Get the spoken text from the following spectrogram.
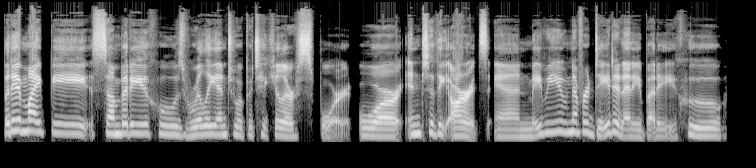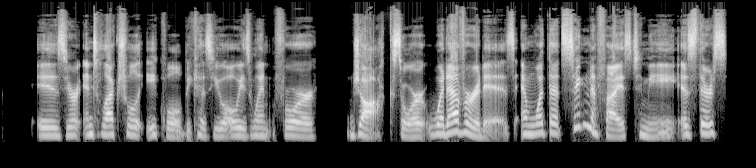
But it might be somebody who's really into a particular sport or into the arts. And maybe you've never dated anybody who is your intellectual equal because you always went for jocks or whatever it is. And what that signifies to me is there's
